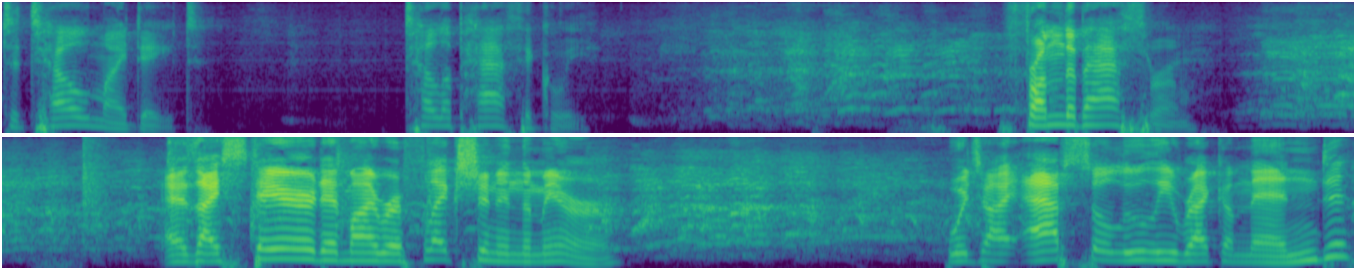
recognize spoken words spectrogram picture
to tell my date telepathically from the bathroom as I stared at my reflection in the mirror, which I absolutely recommend.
